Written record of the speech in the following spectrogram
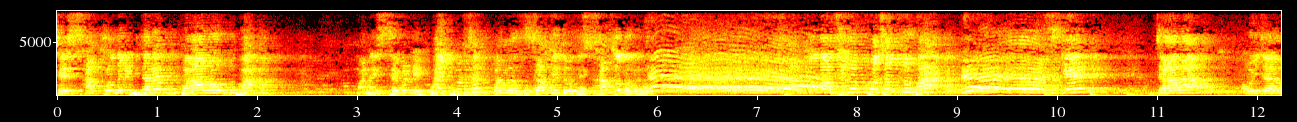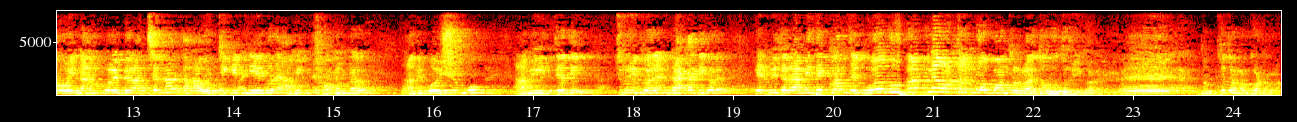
সেই ছাত্রদের ভিতরে বারো ভাগ মানে সেভেন্টি ফাইভ পার্সেন্ট বাংলাদেশ জাতীয়তাবাদী ছাত্র দলের। ছাত্র দল ছিল পঁচাত্তর ভাগ। আজকে যারা ওই যারা ওই নাম করে বেরাচ্ছেন না তারা ওই টিকিট নিয়ে করে আমি সমন্বয় আমি বৈষম্য আমি ইত্যাদি চুরি করেন ডাকাতি করেন। এর ভিতরে আমি দেখলাম যে গরু ভাগ নেওয়ার জন্য মন্ত্রণালয় দৌড়দৌড়ি করে। দুঃখজনক ঘটনা।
